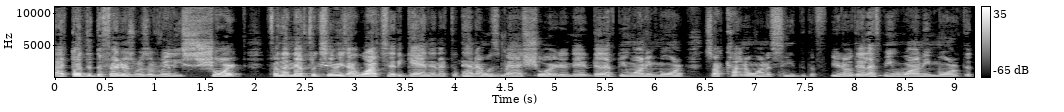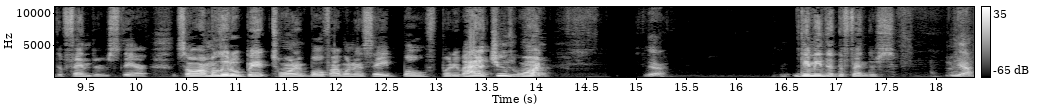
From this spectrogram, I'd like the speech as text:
I thought the defenders was a really short for the Netflix series. I watched it again and I thought, damn, that was mad short, and they, they left me wanting more. So I kind of want to see the, you know, they left me wanting more of the defenders there. So I'm a little bit torn in both. I want to say both, but if I had to choose one, Yeah. Give me the defenders. Yeah,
